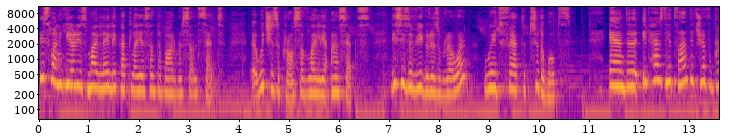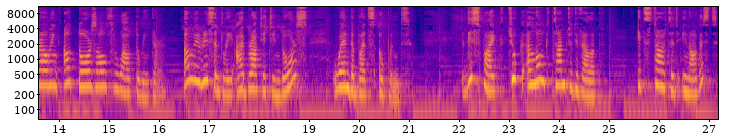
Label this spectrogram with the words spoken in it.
This one here is my Laelia Cattleya Santa Barbara Sunset, which is a cross of Laelia anceps. This is a vigorous grower with fat pseudobulbs. And uh, it has the advantage of growing outdoors all throughout the winter. Only recently I brought it indoors when the buds opened. This spike took a long time to develop. It started in August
